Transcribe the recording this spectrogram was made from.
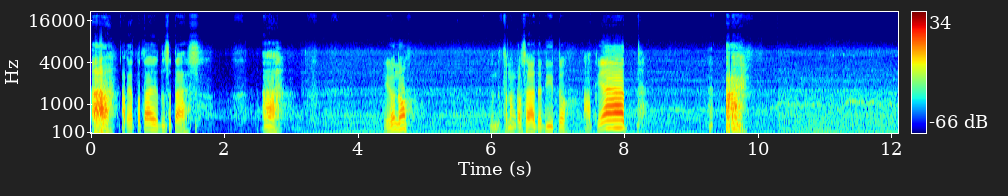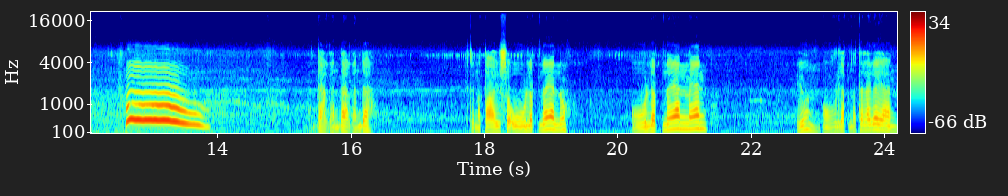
Ah! Akyat pa tayo dun sa taas. Ah! Yun oh. Ganda pa ng kalsada dito. Akyat! Woo! Ganda, ganda. Dito na tayo sa ulap na yan, no? Ulap na yan, men. Yun, ulap na talaga yan.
